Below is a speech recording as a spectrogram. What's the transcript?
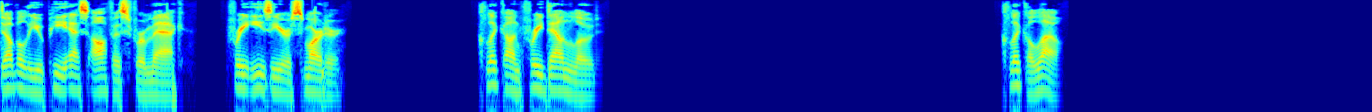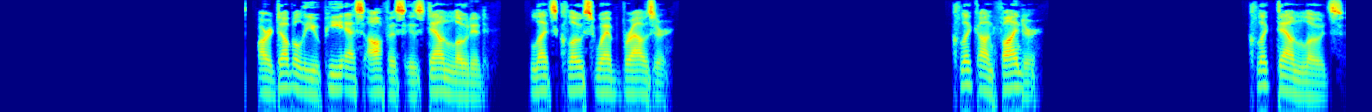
WPS Office for Mac, free easier smarter. Click on free download. Click allow. Our WPS Office is downloaded, let's close web browser. Click on Finder. Click Downloads.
